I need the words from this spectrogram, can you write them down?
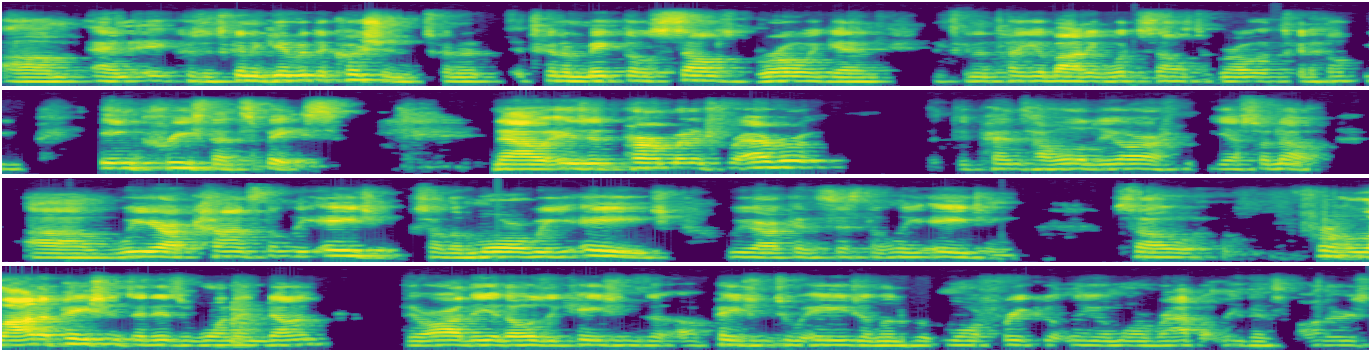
Um, and it because it's going to give it the cushion, it's going to it's going to make those cells grow again. It's going to tell your body what cells to grow. It's going to help you increase that space. Now, is it permanent forever? Depends how old you are, yes or no. Uh, we are constantly aging. So the more we age, we are consistently aging. So for a lot of patients, it is one and done. There are the, those occasions of patients who age a little bit more frequently or more rapidly than others,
